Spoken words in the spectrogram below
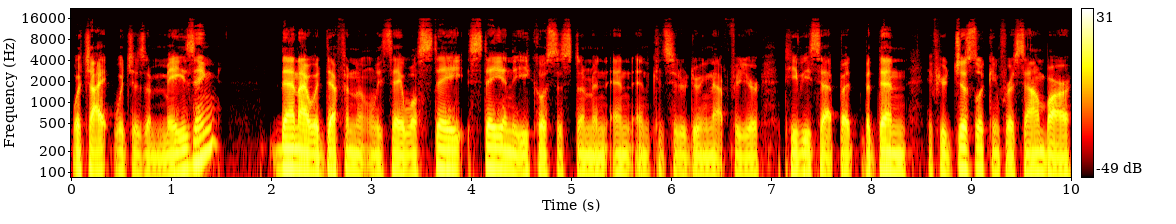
which I which is amazing, then I would definitely say, well, stay stay in the ecosystem and, and, and consider doing that for your TV set. But but then if you're just looking for a sound bar,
